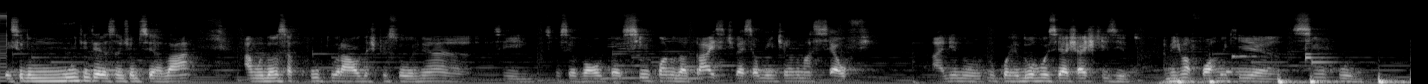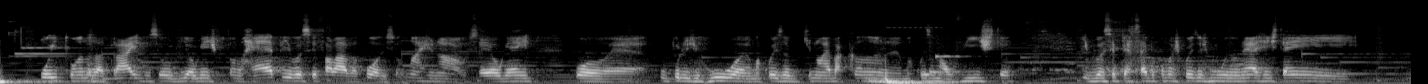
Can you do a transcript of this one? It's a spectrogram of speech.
Tem sido muito interessante observar a mudança cultural das pessoas, né? Assim, se você volta cinco anos atrás, se tivesse alguém tirando uma selfie ali no, no corredor, você ia achar esquisito. Da mesma forma que cinco, oito anos atrás, você ouvia alguém escutando rap e você falava, pô, isso é um marginal, isso aí é alguém, pô, é cultura de rua, é uma coisa que não é bacana, é uma coisa mal vista. E você percebe como as coisas mudam, né? A gente tem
